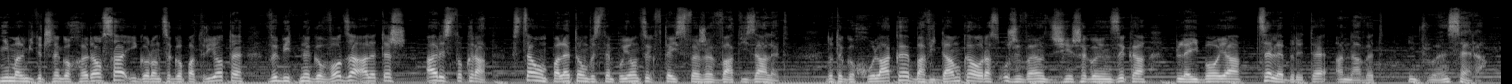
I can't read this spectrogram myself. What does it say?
Niemal mitycznego herosa i gorącego patriotę, wybitnego wodza, ale też arystokratę, z całą paletą występujących w tej sferze wad i zalet. Do tego hulakę, bawidamka oraz używając dzisiejszego języka playboya, celebrytę, a nawet influencera.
